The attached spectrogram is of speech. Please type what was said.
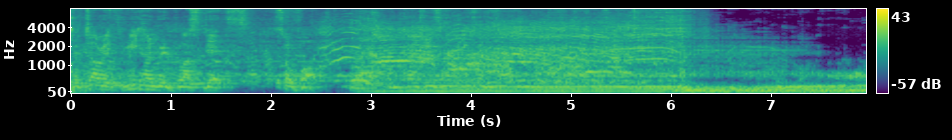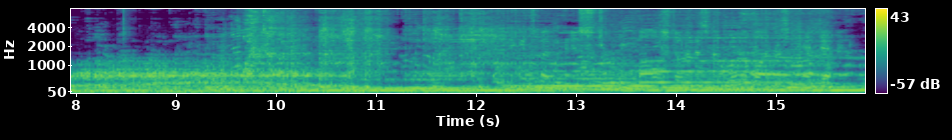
Qatari 300 plus deaths so far. And countries 125. begins with a disturbing milestone in this coronavirus pandemic.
